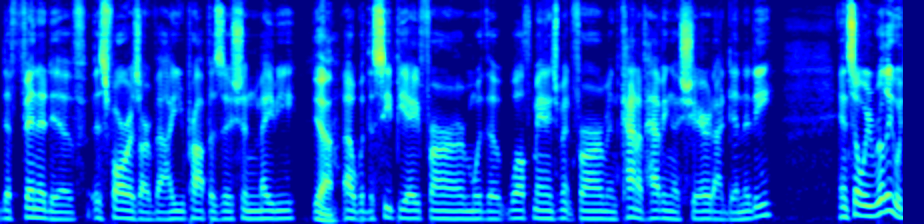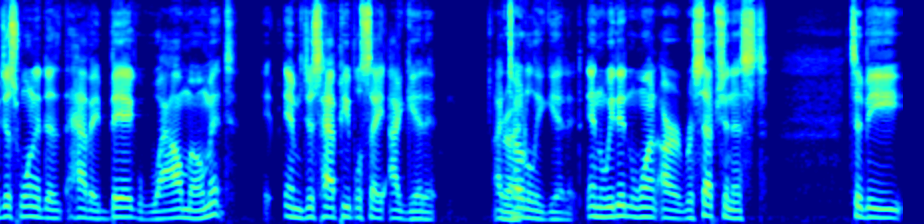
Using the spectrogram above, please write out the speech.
definitive as far as our value proposition maybe Yeah. uh, with the CPA firm, with the wealth management firm, and kind of having a shared identity. And so we really just wanted to have a big wow moment and just have people say, I get it. I Right. totally get it. And we didn't want our receptionist to be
